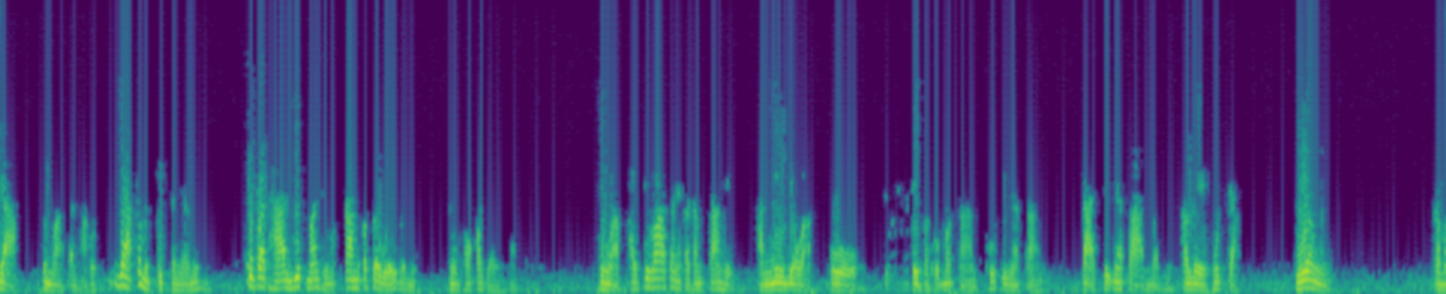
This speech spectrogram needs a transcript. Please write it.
อยากเป็นว่าตัณหาอยากก็มันติดกันแล้วนี่อุปทานยึดมันถึงกรรมก็เสวยแบบนี้หลวงพ่อเข้าใจครับจึงว่าใครที่ว่าท่านในกระทำสร้างเหตุอันนี้เรียกว่า โอ้ เป็นปฐมการผู้ปิญญาการตาสิญญาการแบบนี้ก็เลยพูดจัก เรื่องกรรม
